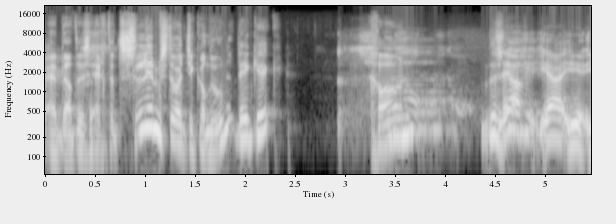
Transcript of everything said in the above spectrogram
En dat is echt het slimste wat je kan doen, denk ik. Gewoon. Dus ja. Nee,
